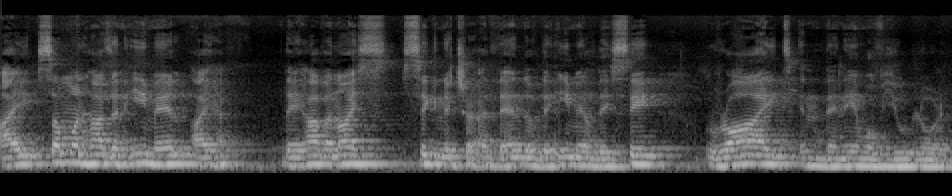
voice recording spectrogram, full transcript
I someone has an email. I they have a nice signature at the end of the email. They say write in the name of your Lord.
